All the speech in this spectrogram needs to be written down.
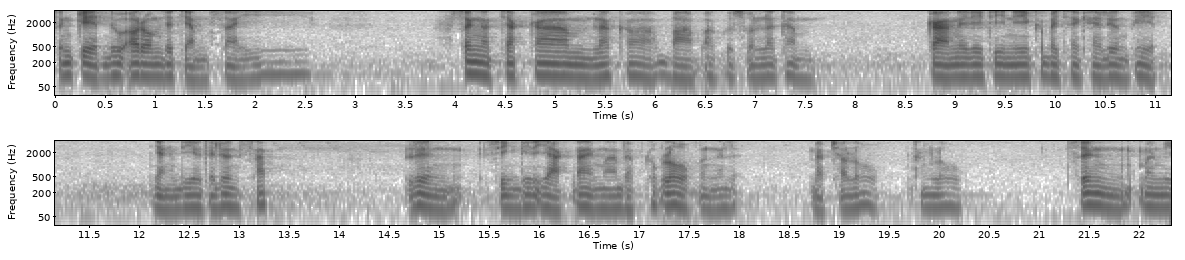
สังเกตดูอารมณ์จะแจ่มใส สงัดจากกามแล้วก็บาปอากุศลธรรม การในทีนี้ก็ไม่ใช่แค่เรื่องเพศ อย่างเดียวแต่เรื่องทรัพย์ เรื่องสิ่งที่อยากได้มาแบบโลกโลกอย่างนั้นแหละแบบชาวโลกทั้งโลก ซึ่งมันมี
